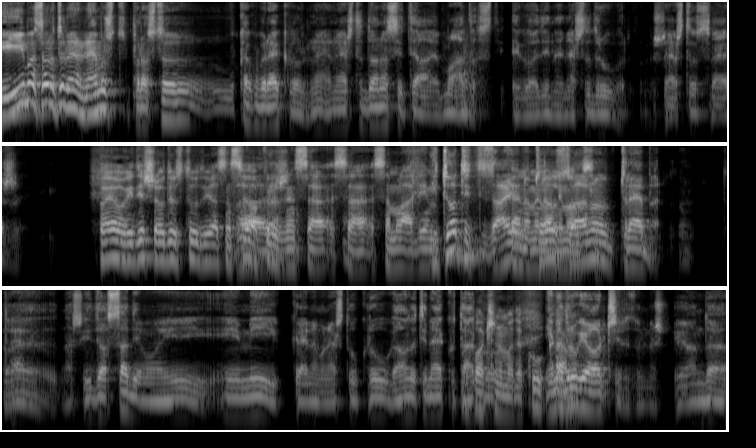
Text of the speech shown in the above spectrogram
I ima stvarno to, ne, ne možeš, prosto, kako bi rekao, ne, nešto donosi ta mladost i te godine, nešto drugo, razumeš, nešto sveže. Pa evo, vidiš ovde u studiju, ja sam sve Da, da. okružen sa, sa, sa mladim. I to ti zajedno, to stvarno treba. To je, znaš, i dosadimo i, i mi krenemo nešto u krug, a onda ti neko tako... Počnemo da kukamo. Ima druge oči, razumeš, i onda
